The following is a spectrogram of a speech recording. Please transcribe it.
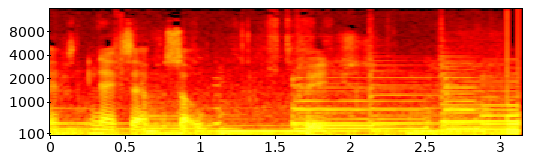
next, next episode. Peace.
